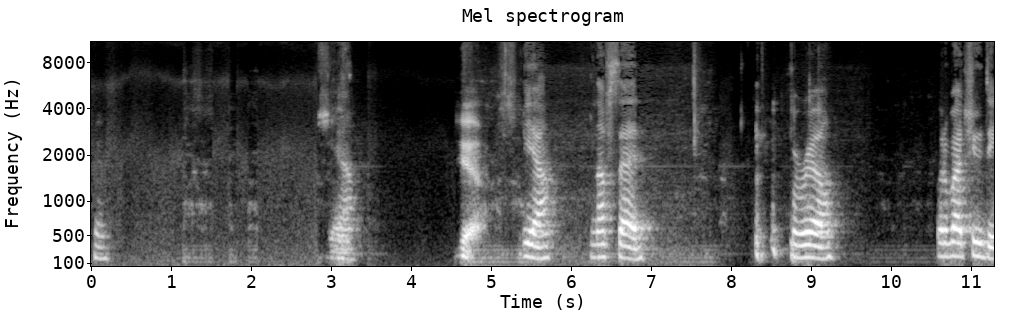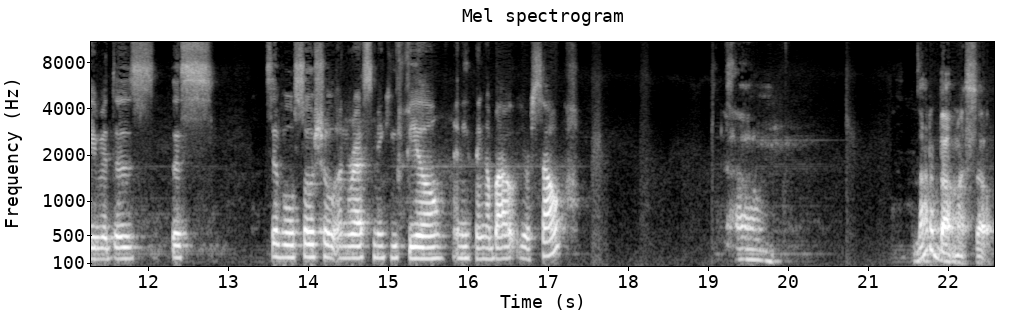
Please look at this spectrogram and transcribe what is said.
Hmm. so, Yeah. yeah. Yeah. Enough said. For real. What about you, David? Does this civil social unrest make you feel anything about yourself? Um, not about myself.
